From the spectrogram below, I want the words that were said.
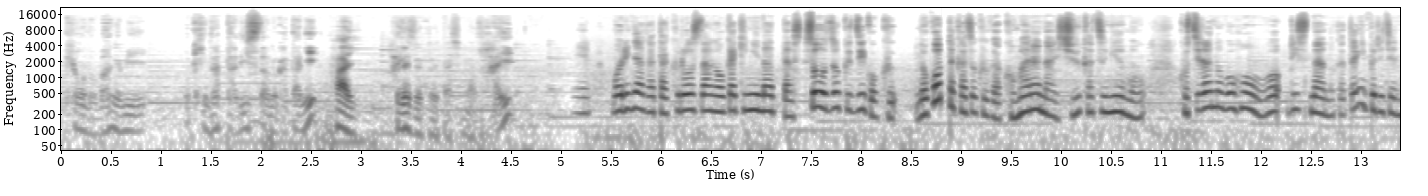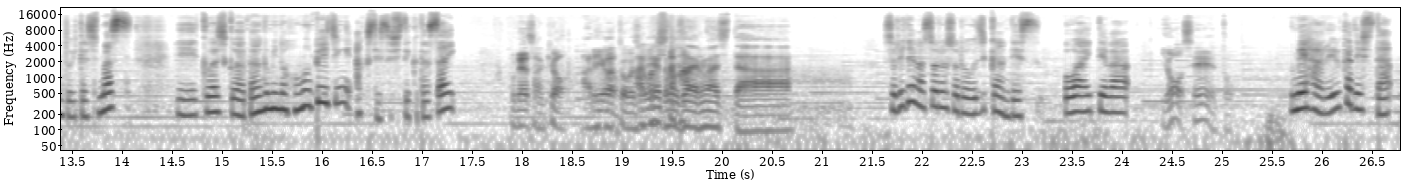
今日の番組お気になったリスナーの方にはい。プレゼントいたします、はい。えー森永拓郎さんがお書きになった相続地獄残った家族が困らない就活入門。こちらのご本をリスナーの方にプレゼントいたします、えー詳しくは番組のホームページにアクセスしてください。森谷さん今日ありがとうござありがとういましたございました。それではそろそろお時間です。お相手はよせーと。梅原由香でした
